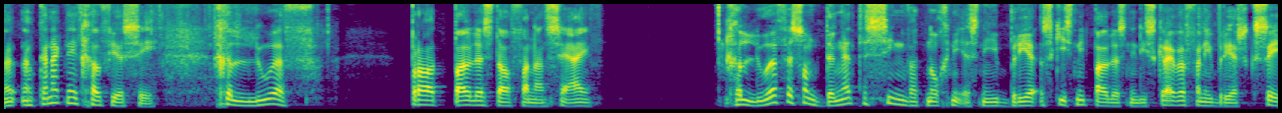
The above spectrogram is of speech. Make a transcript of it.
Nou nou kan ek net gou vir jou sê, geloof praat Paulus daarvan dan sê hy Geloof is om dinge te sien wat nog nie is nie. Hebreë, ekskuus nie Paulus nie, die skrywer van Hebreërs sê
